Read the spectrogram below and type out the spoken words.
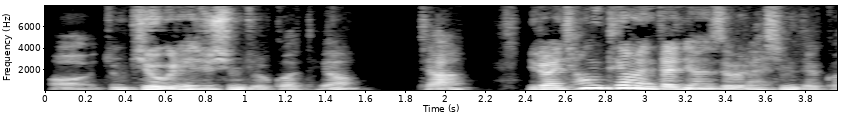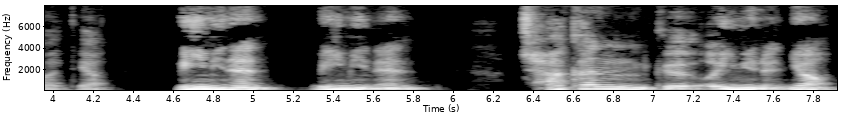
어, 좀 기억을 해주시면 좋을 것 같아요. 자, 이런 형태만 일단 연습을 하시면 될 것 같아요. 의미는 의미는 정확한 그 의미는요.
